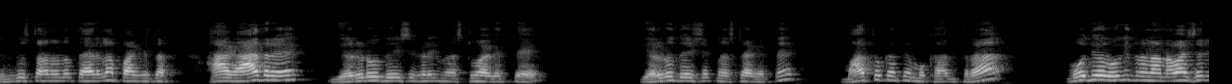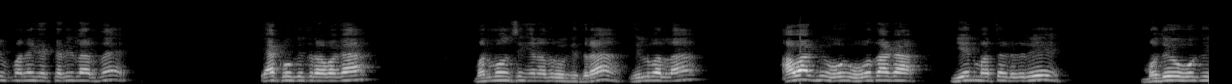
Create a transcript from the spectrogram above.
ಹಿಂದೂಸ್ತಾನನೂ ತಯಾರಿಲ್ಲ, ಪಾಕಿಸ್ತಾನ. ಹಾಗಾದರೆ ಎರಡೂ ದೇಶಗಳಿಗೆ ನಷ್ಟವಾಗುತ್ತೆ. ಎರಡೂ ದೇಶಕ್ಕೆ ನಷ್ಟ ಆಗುತ್ತೆ. ಮಾತುಕತೆ ಮುಖಾಂತರ ಮೋದಿಯವ್ರು ಹೋಗಿದ್ರಲ್ಲ, ನವಾಜ್ ಶರೀಫ್ ಮನೆಗೆ ಕರೀಲಾರ್ದೆ? ಯಾಕೆ ಹೋಗಿದ್ರು ಅವಾಗ? ಮನಮೋಹನ್ ಸಿಂಗ್ ಏನಾದರೂ ಹೋಗಿದ್ರಾ? ಇಲ್ವಲ್ಲ? ಆವಾಗ ನೀವು ಹೋಗಿ ಹೋದಾಗ ಏನ್ ಮಾತಾಡಿದ್ರಿ? ಮದುವೆ ಹೋಗಿ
